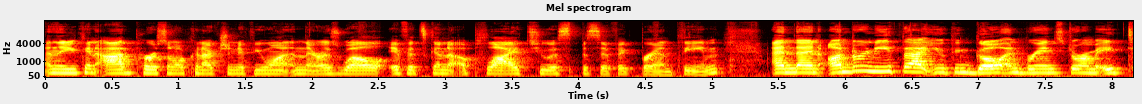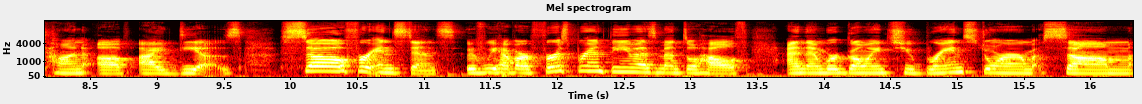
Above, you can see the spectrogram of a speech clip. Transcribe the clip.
and then you can add personal connection if you want in there as well if it's going to apply to a specific brand theme. And then underneath that you can go and brainstorm a ton of ideas. So for instance if we have our first brand theme as mental health and then we're going to brainstorm some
